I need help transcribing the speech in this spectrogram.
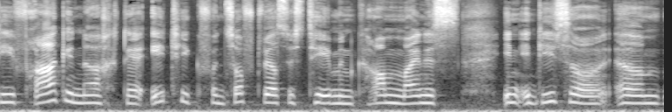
Die Frage nach der Ethik von Softwaresystemen kam meines in, in dieser ähm,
